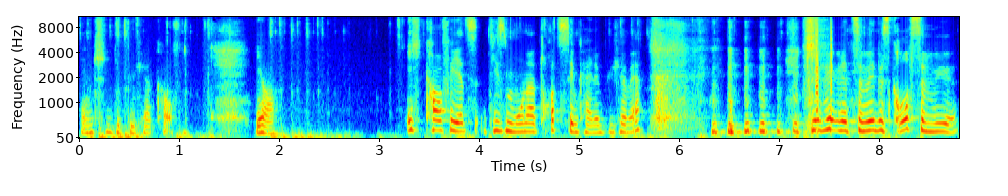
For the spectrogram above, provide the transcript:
Menschen, die Bücher kaufen. Ja. Ich kaufe jetzt diesen Monat trotzdem keine Bücher mehr. Gebe mir zumindest große Mühe.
